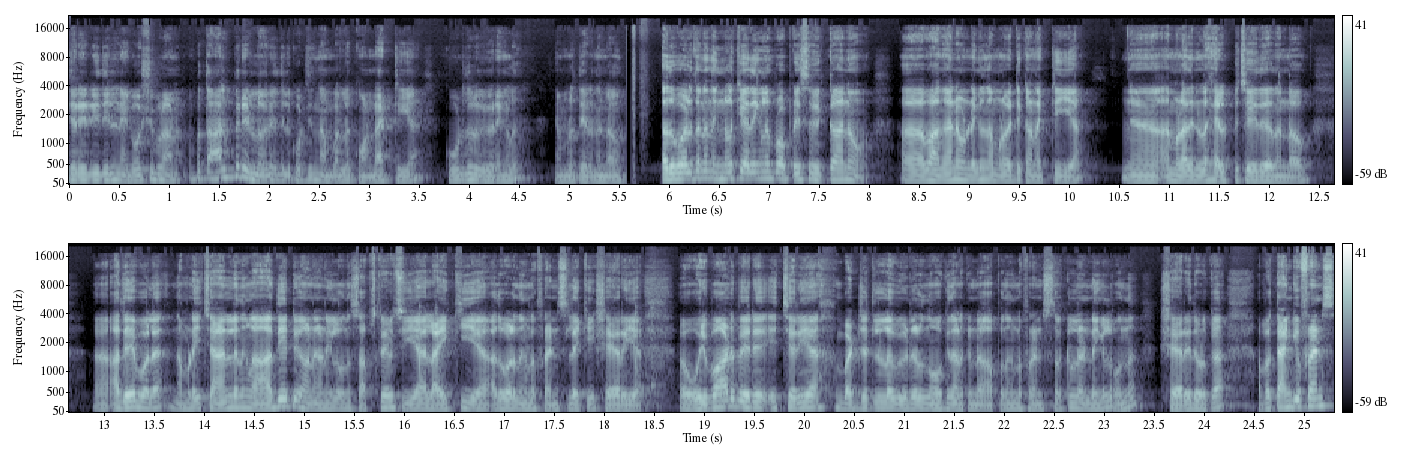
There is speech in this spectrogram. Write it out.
ചെറിയ രീതിയിൽ നെഗോഷ്യബിൾ ആണ്. അപ്പോൾ താല്പര്യമുള്ളവർ ഇതിൽ കൊടുത്ത നമ്പറിൽ കോൺടാക്ട് ചെയ്യുക. കൂടുതൽ വിവരങ്ങൾ നമ്മൾ തരുന്നുണ്ടാവും. അതുപോലെ തന്നെ നിങ്ങൾക്ക് ഏതെങ്കിലും പ്രോപ്പർട്ടീസ് വിൽക്കാനോ വാങ്ങാനോ ഉണ്ടെങ്കിൽ നമ്മളുമായിട്ട് കണക്ട് ചെയ്യുക. നമ്മൾ അതിനുള്ള ഹെൽപ്പ് ചെയ്തു തരുന്നുണ്ടാവും. അതേപോലെ നമ്മുടെ ഈ ചാനൽ നിങ്ങൾ ആദ്യമായിട്ട് കാണുകയാണെങ്കിൽ ഒന്ന് സബ്സ്ക്രൈബ് ചെയ്യുക ലൈക്ക് ചെയ്യുക അതുപോലെ നിങ്ങളുടെ ഫ്രണ്ട്സിലേക്ക് ഷെയർ ചെയ്യുക. ഒരുപാട് പേര് ഈ ചെറിയ ബഡ്ജറ്റിലുള്ള വീടുകൾ നോക്കി നടക്കുന്നുണ്ടാവും. അപ്പോൾ നിങ്ങളുടെ ഫ്രണ്ട്സ് സർക്കിളിലുണ്ടെങ്കിൽ ഒന്ന് ഷെയർ ചെയ്ത് കൊടുക്കുക. അപ്പോൾ താങ്ക് ഫ്രണ്ട്സ്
